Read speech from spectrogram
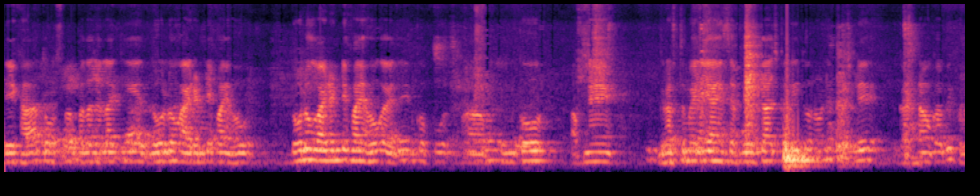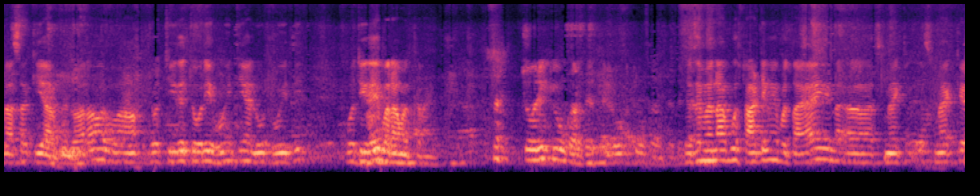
देखा तो उसमें पता चला कि ये दो लोग आइडेंटिफाई हो, दो लोग आइडेंटिफाई हो गए थे। इनको इनको अपने गिरफ्त में लिया, इनसे पूछताछ करी तो उन्होंने पिछले घटनाओं का भी खुलासा किया अपने द्वारा। और वहाँ जो चीज़ें चोरी हुई थी या लूट हुई थी वो चीज़ें ही बरामद कराएँगे। सर चोरी क्यों करते थे? लोग क्यों करते थे? जैसे मैंने आपको स्टार्टिंग में बताया ये स्मैक स्मैक के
